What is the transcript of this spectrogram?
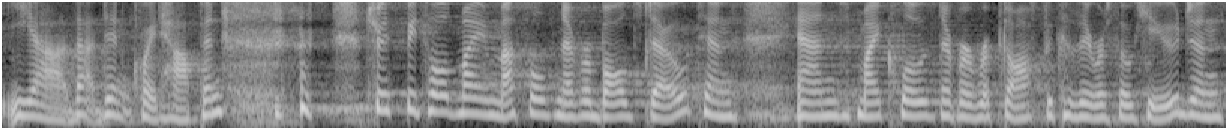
Yeah, that didn't quite happen. Truth be told, my muscles never bulged out, and and my clothes never ripped off because they were so huge. And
